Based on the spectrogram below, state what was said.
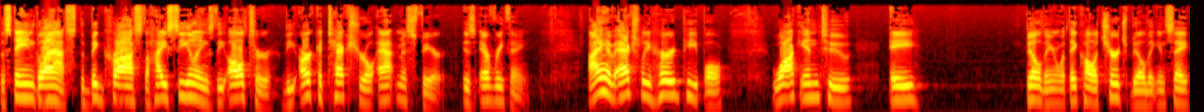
the stained glass, the big cross, the high ceilings, the altar, the architectural atmosphere is everything. I have actually heard people walk into a building, or what they call a church building, and say,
